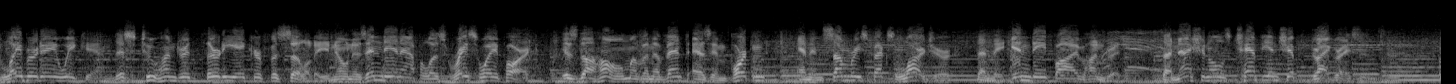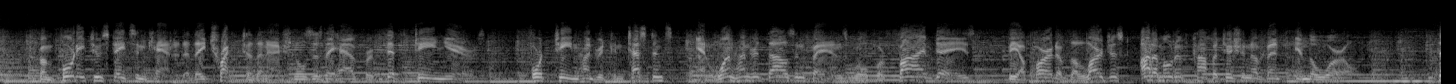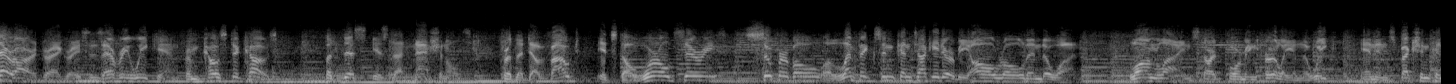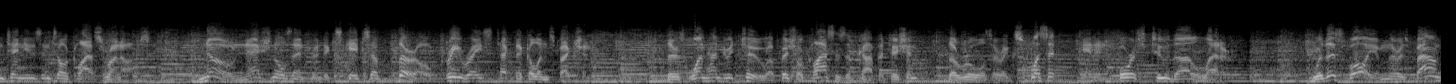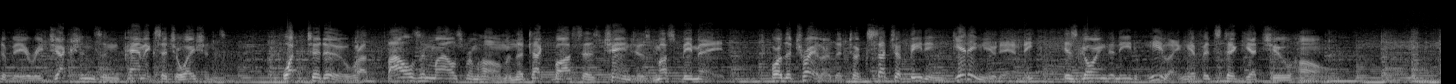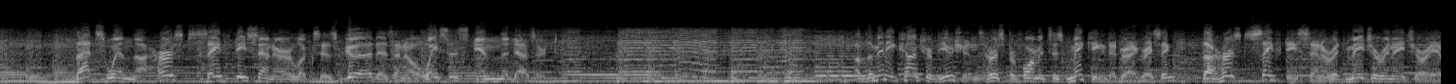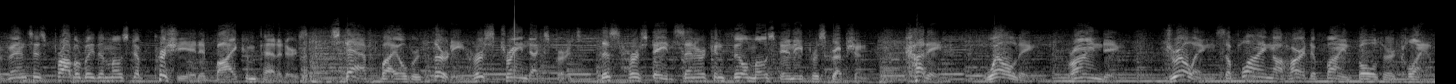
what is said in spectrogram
Labor Day weekend, this 230-acre facility known as Indianapolis Raceway Park is the home of an event as important and in some respects larger than the Indy 500, the Nationals Championship Drag Races. From 42 states in Canada, they trek to the Nationals as they have for 15 years. 1,400 contestants and 100,000 fans will for five days be a part of the largest automotive competition event in the world. There are drag races every weekend from coast to coast, but this is the Nationals. For the devout, it's the World Series, Super Bowl, Olympics, and Kentucky Derby all rolled into one. Long lines start forming early in the week, and inspection continues until class runoffs. No Nationals entrant escapes a thorough pre-race technical inspection. There's 102 official classes of competition. The rules are explicit and enforced to the letter. With this volume, there is bound to be rejections and panic situations. What to do? We're a thousand miles from home, and the tech boss says changes must be made. For the trailer that took such a beating getting you to Indy is going to need healing if it's to get you home. That's when the Hurst Safety Center looks as good as an oasis in the desert. Of the many contributions Hurst Performance is making to drag racing, the Hurst Safety Center at major NHRA events is probably the most appreciated by competitors. Staffed by over 30 Hurst-trained experts, this Hurst Aid Center can fill most any prescription. Cutting, welding, grinding, drilling, supplying a hard-to-find bolt or clamp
